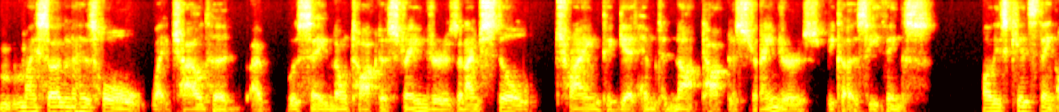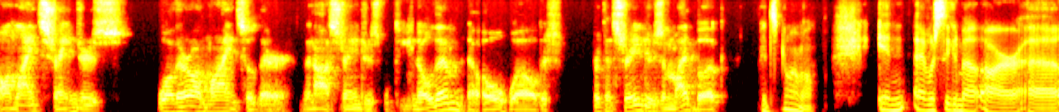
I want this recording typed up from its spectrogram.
my son his whole like childhood I was saying don't talk to strangers and I'm still trying to get him to not talk to strangers because he thinks all these kids think online strangers well, they're online, so they're they're not strangers. Well, do you know them? No. Well, they're freaking strangers in my book. It's normal. And I was thinking about our uh,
